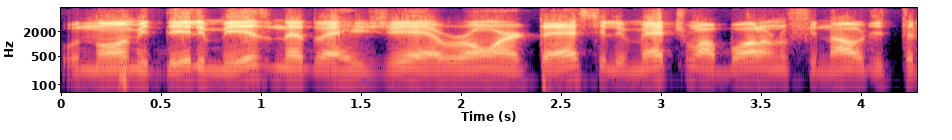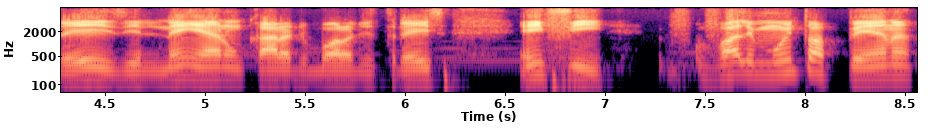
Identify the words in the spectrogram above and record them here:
o nome dele mesmo, né, do RG é Ron Artest, ele mete uma bola no final de três, ele nem era um cara de bola de três. Enfim, vale muito a pena,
